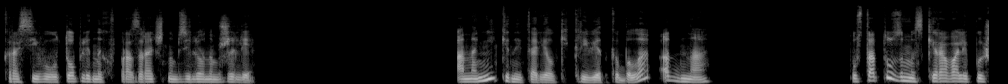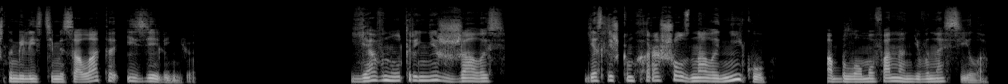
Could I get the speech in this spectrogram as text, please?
красиво утопленных в прозрачном зеленом желе а на Никиной тарелке креветка была одна. Пустоту замаскировали пышными листьями салата и зеленью. Я внутренне сжалась. Я слишком хорошо знала Нику, обломов она не выносила.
